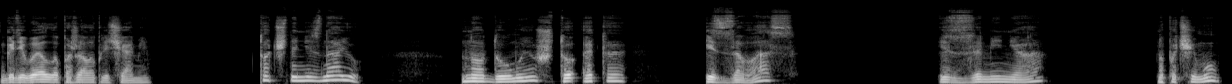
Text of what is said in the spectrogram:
Гадивелла пожала плечами. «Точно не знаю, но думаю, что это из-за вас, из-за меня. Но почему?»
